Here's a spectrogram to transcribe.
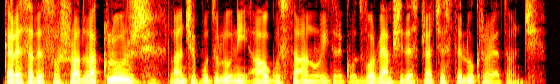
care s-a desfășurat la Cluj la începutul lunii august anului trecut. Vorbeam și despre aceste lucruri atunci.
